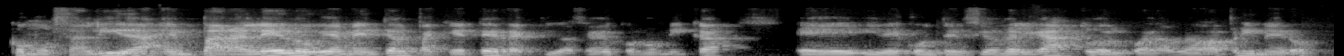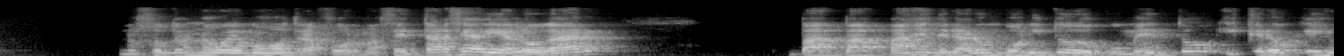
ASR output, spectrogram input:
como salida, en paralelo obviamente al paquete de reactivación económica eh, y de contención del gasto del cual hablaba primero. Nosotros no vemos otra forma. Sentarse a dialogar va, a generar un bonito documento y creo que es,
